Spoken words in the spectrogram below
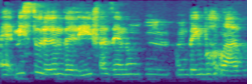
é, misturando ali, fazendo um, um, um bem bolado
